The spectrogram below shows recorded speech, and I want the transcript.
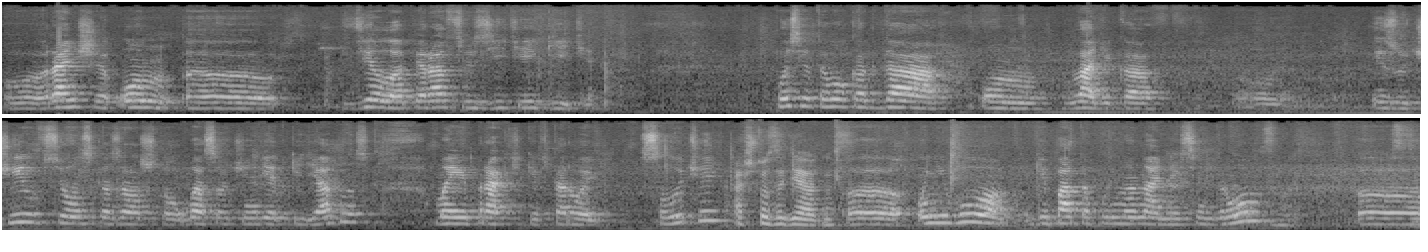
Э, раньше он э, сделал операцию Зити и Гити. После того, когда он Владика э, изучил все, он сказал, что у вас очень редкий диагноз. В моей практике второй случай. А что за диагноз? Э, у него гепатопульмональный синдром, э,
